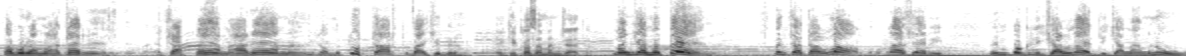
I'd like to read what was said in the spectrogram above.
lavoriamo la terra, eh, sappiamo, aremo, insomma, tutta arte facciamo noi. E che cosa mangiate? Mangiamo bene, spensate all'acqua, la sera un po' di cialletti chiamiamo noi,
